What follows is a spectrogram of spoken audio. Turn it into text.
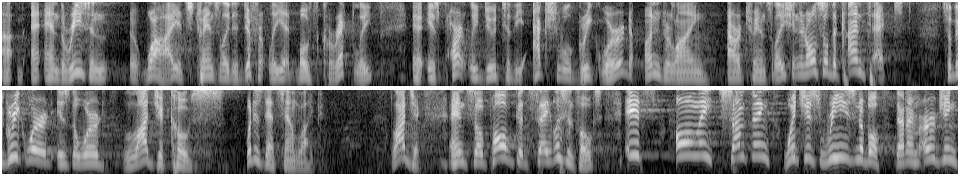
Uh, and the reason uh, why it's translated differently, yet both correctly, uh, is partly due to the actual Greek word underlying our translation and also the context. So the Greek word is the word logikos, what does that sound like? Logic. And so Paul could say, listen, folks, it's only something which is reasonable that I'm urging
